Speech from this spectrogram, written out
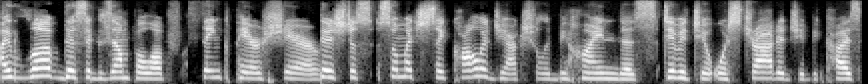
I love this example of think, pair, share. There's just so much psychology actually behind this activity or strategy because,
